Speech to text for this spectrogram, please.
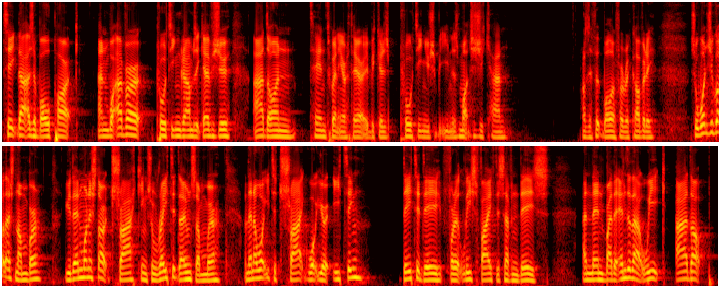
take that as a ballpark and whatever protein grams it gives you, add on 10, 20 or 30 because protein you should be eating as much as you can as a footballer for recovery. So once you've got this number, you then want to start tracking. So write it down somewhere, and then I want you to track what you're eating day to day for at least five to seven days. And then by the end of that week, add up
